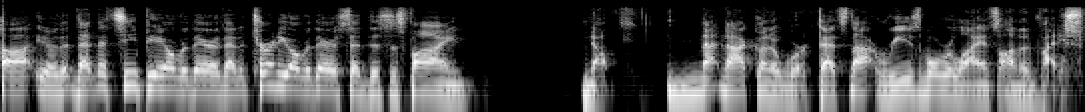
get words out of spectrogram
uh, you know, that, that, that CPA over there, that attorney over there said this is fine. No, not, not going to work. That's not reasonable reliance on advice.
